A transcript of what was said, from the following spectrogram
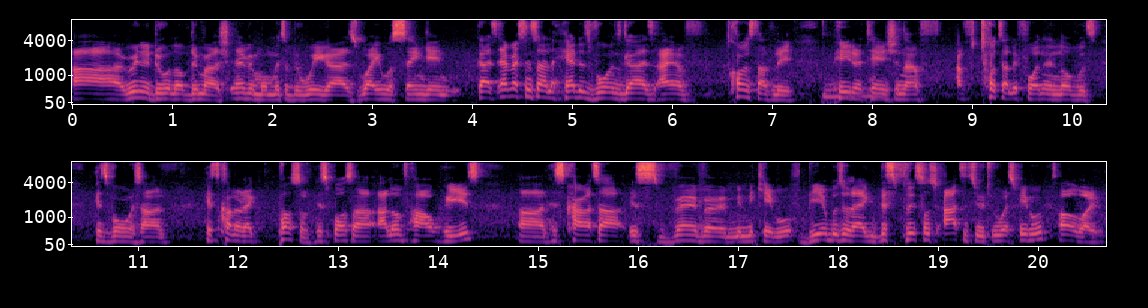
Uh, I really do love Dimash every moment of the way, guys. While he was singing, guys. Ever since I heard his voice, guys, I have constantly paid mm. attention. I've I've totally fallen in love with his voice and his kind of like person. His person, I, I love how he is. And his character is very, very mimicable. Be able to like display such attitude towards people. How about you?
